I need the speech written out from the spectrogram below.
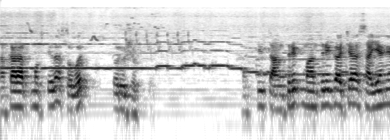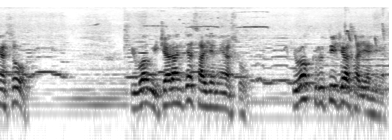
नकारात्मकतेला सोबत करू शकतो. ती तांत्रिक मांत्रिकाच्या साह्याने असो किंवा विचारांच्या साह्याने असो किंवा कृतीच्या साह्याने असो.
